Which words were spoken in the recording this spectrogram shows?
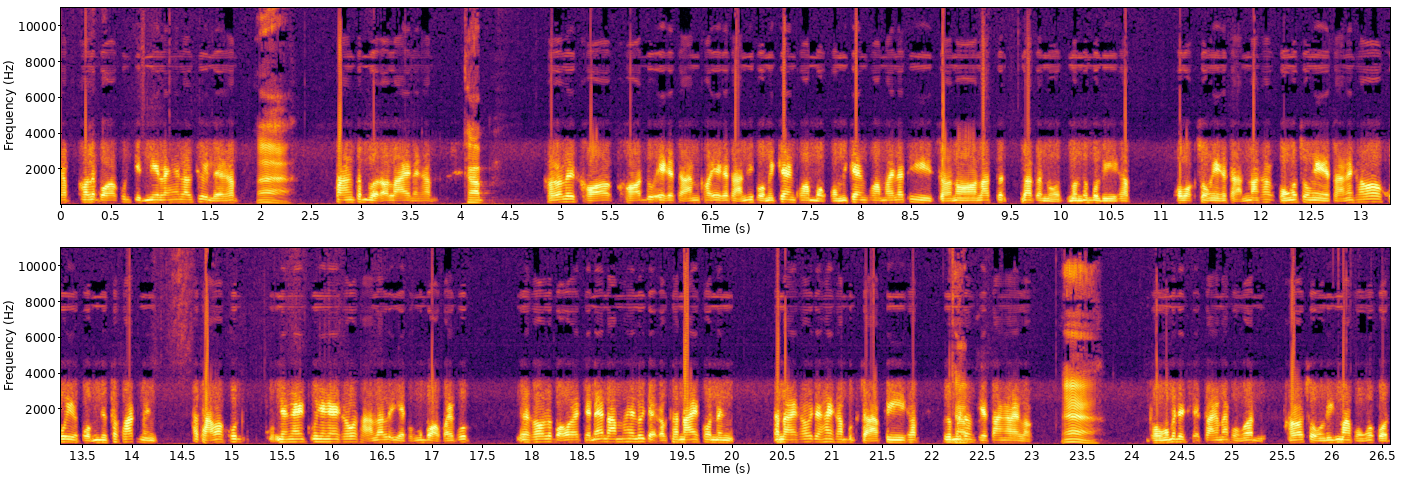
ครับเขาเลยบอกว่าคุณจิตมีอะไรให้เราช่วยเหลือครับ อ่า ทางตำรวจออนไลน์นะครับ ครับเขาก็เลยขอขอดูเอกสารขอเอกสารที่ผมไปแจ้งความบอกผมไปแจ้งความไว้แล้วที่สนราชราชตำรวจนนทบุรีครับผมบอกส่งเอกสารมาครับผมก็ส่งเอกสารให้เขาก็คุยกับผมอยู่สักพักหนึ่งเขาถามว่าคุณยังไงคุณยังไงเขาก็ถามรายละเอียดผมก็บอกไปปุ๊บแล้วเขาเลยบอกว่าจะแนะนำให้รู้จักกับทนายคนหนึ่งทนายเขาจะให้คำปรึกษาฟรีครับ คือไม่ต้องเสียตังค์อะไรหรอกอ่าผมก็ไม่ได้เสียตังค์นะ ผมก็เขาก็ส่งลิงก์มาผมก็กด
